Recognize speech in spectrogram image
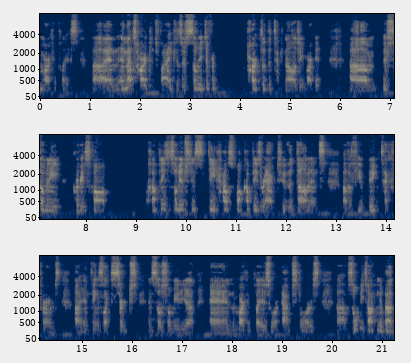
marketplace, and and that's hard to define because there's so many different parts of the technology market. Um, there's so many great small companies. So it'll be interesting to see how small companies react to the dominance of a few big tech firms uh, in things like search and social media and marketplace or app stores. Um, so we'll be talking about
